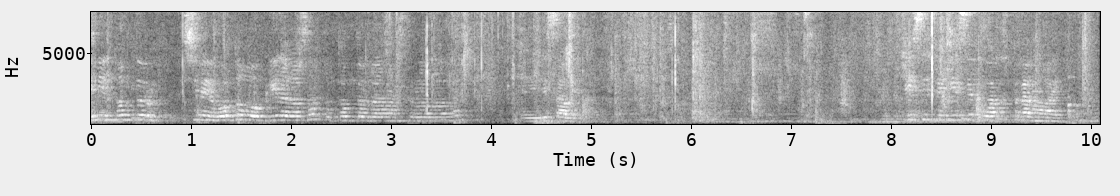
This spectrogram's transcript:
Эми топтор кичине ортого келе калсак, топторду алмаштырып алалы. Эс алып. Кесилден кесип убакытты.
